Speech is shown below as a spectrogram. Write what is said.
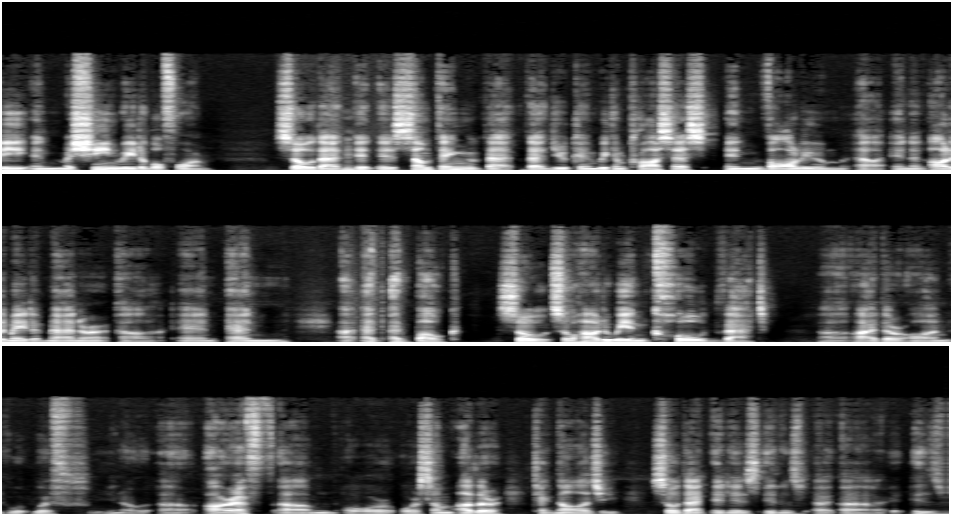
be in machine readable form so that Mhm. it is something that that you can we can process in volume uh, in an automated manner uh, and and uh, at, at bulk so so how do we encode that uh, either on with you know uh, RF um, or or some other technology so that it is it is uh, uh, is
